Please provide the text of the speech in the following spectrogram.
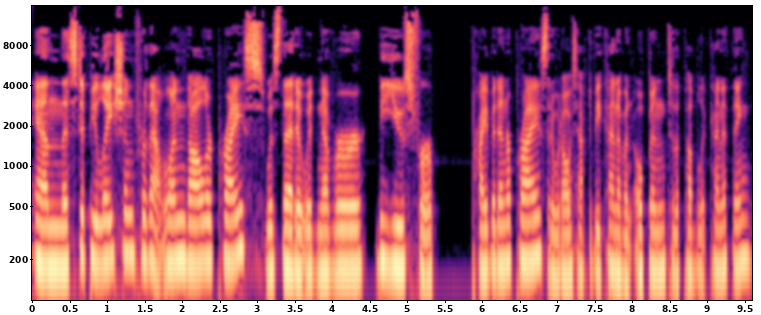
And the stipulation for that $1 price was that it would never be used for private enterprise, that it would always have to be kind of an open to the public kind of thing.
